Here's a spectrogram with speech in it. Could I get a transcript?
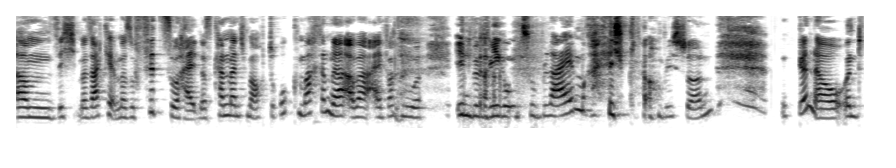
ähm, sich, man sagt ja immer so fit zu halten. Das kann manchmal auch Druck machen, ne? aber einfach nur in Bewegung zu bleiben, reicht, glaube ich, schon schon. Genau. Und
